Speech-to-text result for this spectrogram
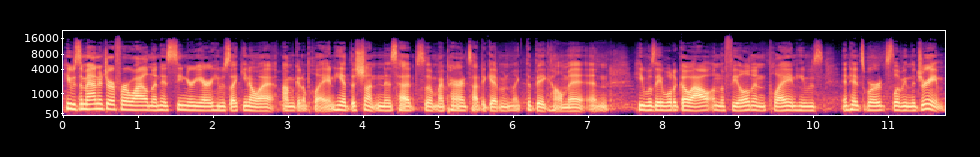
He was a manager for a while, and then his senior year, he was like, you know what, I'm gonna play. And he had the shunt in his head, so my parents had to give him like the big helmet and he was able to go out on the field and play, and he was, in his words, living the dream.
